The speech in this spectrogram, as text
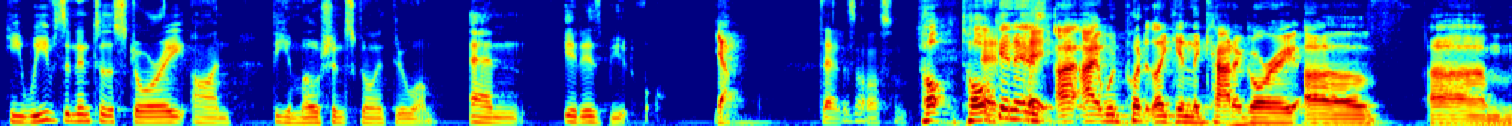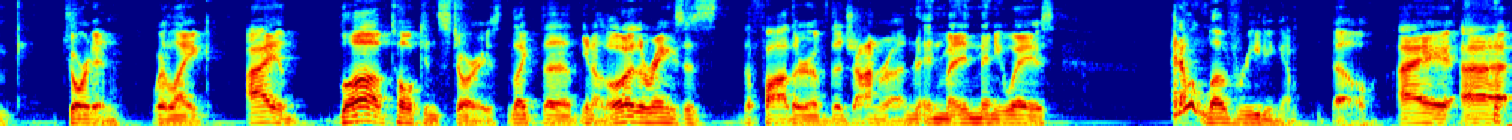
He weaves it into the story on the emotions going through him. and it is beautiful. Yeah. That is awesome. Tol- Tolkien And, is hey- I, I would put it like in the category of um, Jordan, where like I love Tolkien stories. Like the you know the Lord of the Rings is the father of the genre in, in, in many ways. I don't love reading them though. I uh,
